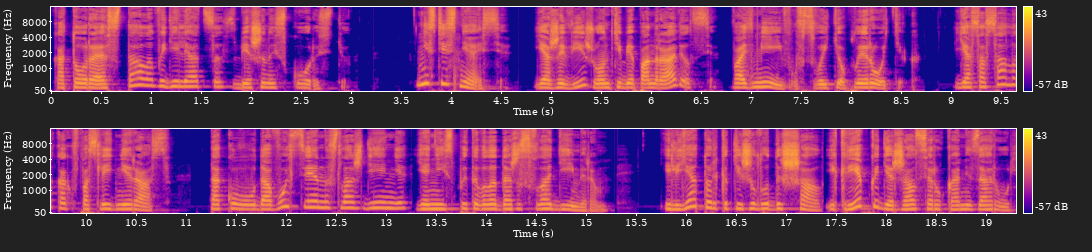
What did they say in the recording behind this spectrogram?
которая стала выделяться с бешеной скоростью. «Не стесняйся. Я же вижу, он тебе понравился. Возьми его в свой теплый ротик». Я сосала, как в последний раз. Такого удовольствия и наслаждения я не испытывала даже с Владимиром. Илья только тяжело дышал и крепко держался руками за руль.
